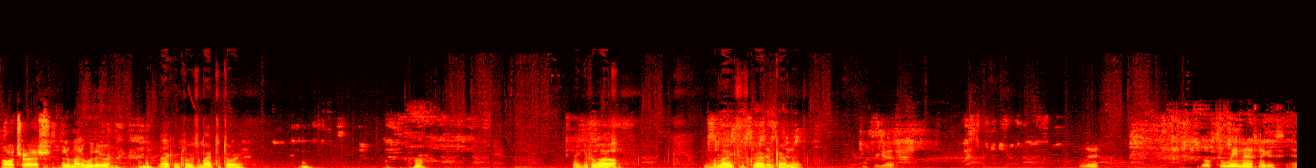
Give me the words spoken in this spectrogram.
All trash. It don't matter who they are. that concludes my tutorial. Thank you for Uh, watching. Leave a like, subscribe, and Seven two. comment. I forgot. Yeah. Those two lame ass niggas. Yeah.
